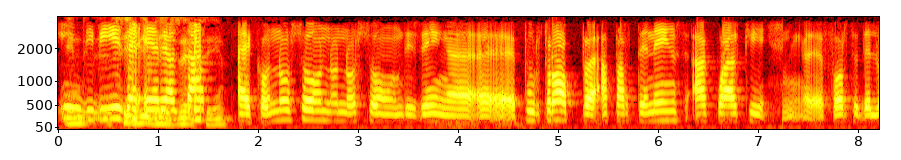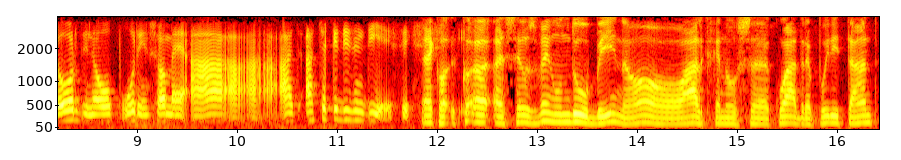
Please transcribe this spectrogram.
indivise in, e in realtà sì. ecco, non sono, non sono disegno, eh, purtroppo appartenenti a qualche eh, forza dell'ordine oppure insomma a, a, a, a ciò che dicono di essi. Ecco, eh, se us ven un dubbio, no, non quadra poi di tanto,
